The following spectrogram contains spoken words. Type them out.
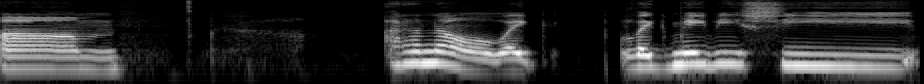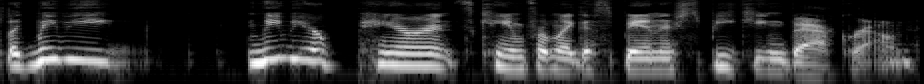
um I don't know, like like maybe she like maybe maybe her parents came from like a Spanish speaking background.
